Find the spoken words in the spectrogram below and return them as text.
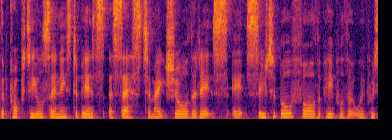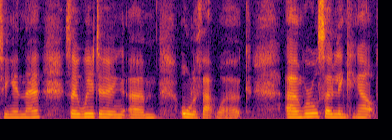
the property also needs to be assessed to make sure that it's it's suitable for the people that we're putting in there. So we're doing um, all of that work. Um, we're also linking up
